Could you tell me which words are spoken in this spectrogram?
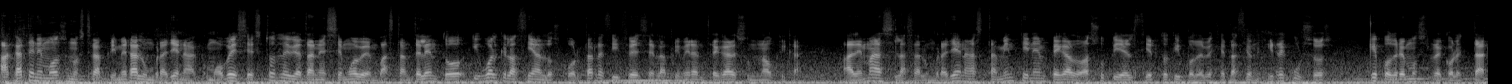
Acá tenemos nuestra primera llena. Como ves, estos leviatanes se mueven bastante lento, igual que lo hacían los portarrecifes en la primera entrega de Subnautica. Además, las alumbrallenas también tienen pegado a su piel cierto tipo de vegetación y recursos que podremos recolectar.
